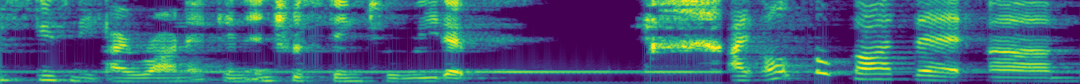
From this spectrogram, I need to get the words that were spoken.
excuse me ironic and interesting to read it. I also thought that um,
